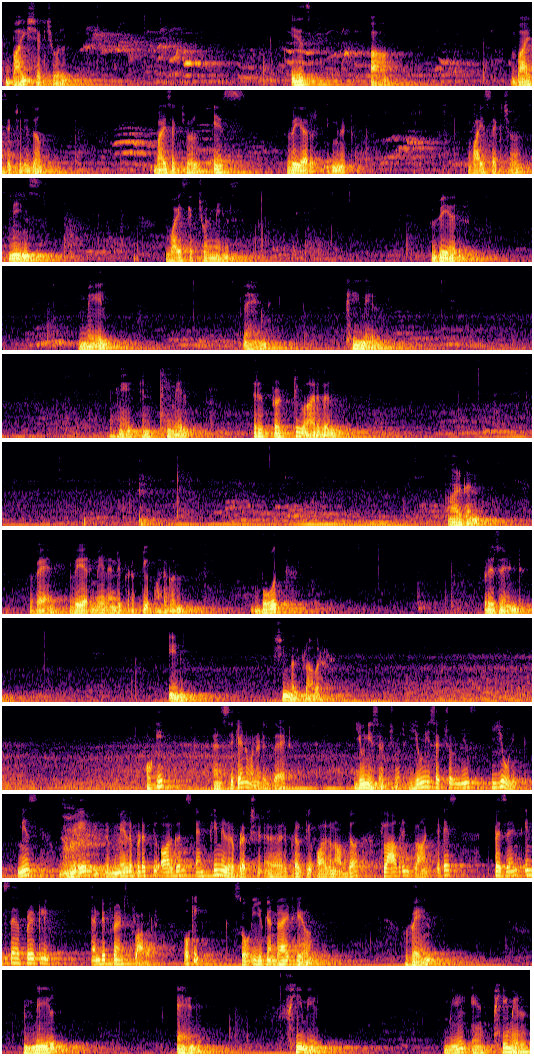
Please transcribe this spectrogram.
bisexual is a bisexual is a bisexual is where एक minute. Bisexual means bisexual means where male and female male and female reproductive organ organ when where male and reproductive organ both present in single flower. Okay? And second one it is that unisexual. Unisexual means unique means male male reproductive organs and female reproduction uh, reproductive organ of the flowering plant. It is present in separately and different flower. Okay? So you can write here when male and female male and female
